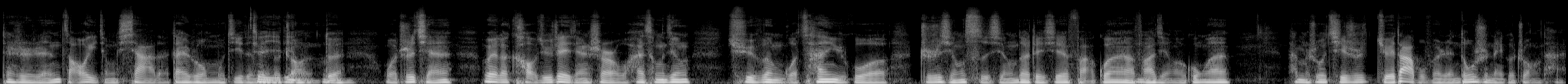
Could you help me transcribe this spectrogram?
但是人早已经吓得呆若木鸡的那个状态。对嗯我之前为了考据这件事儿，我还曾经去问过参与过执行死刑的这些法官啊、嗯法警啊、公安，他们说其实绝大部分人都是那个状态。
